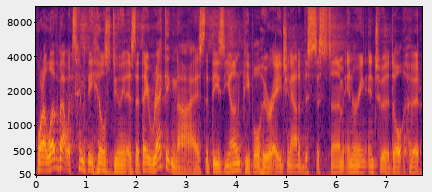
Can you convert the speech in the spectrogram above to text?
What I love about what Timothy Hill's doing is that they recognize that these young people who are aging out of the system, entering into adulthood,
